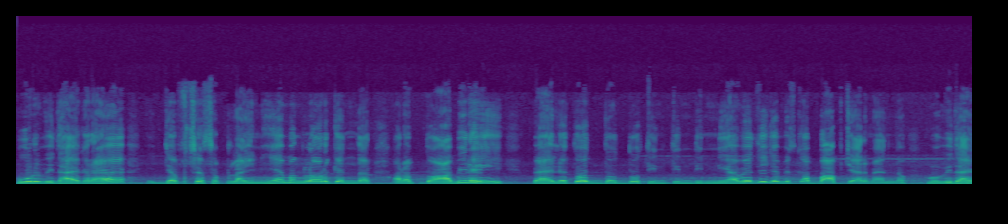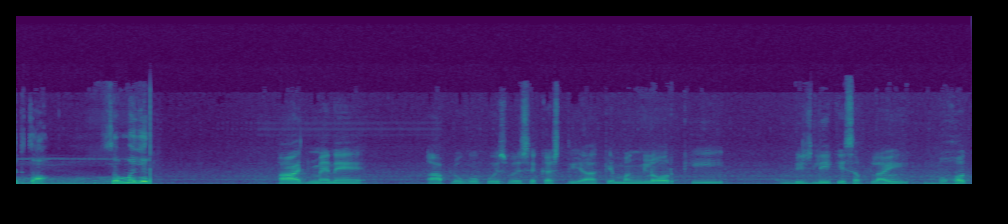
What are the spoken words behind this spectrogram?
पूर्व विधायक रहे, जब से सप्लाई नहीं है मंगलौर के अंदर। और अब तो आ भी रही। पहले तो दो दो, तीन तीन दिन नहीं आवे थे जब इसका बाप चेयरमैन वो विधायक था। समझ रहे? आज मैंने आप लोगों को इस वजह से कष्ट दिया कि मंगलौर की बिजली की सप्लाई बहुत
